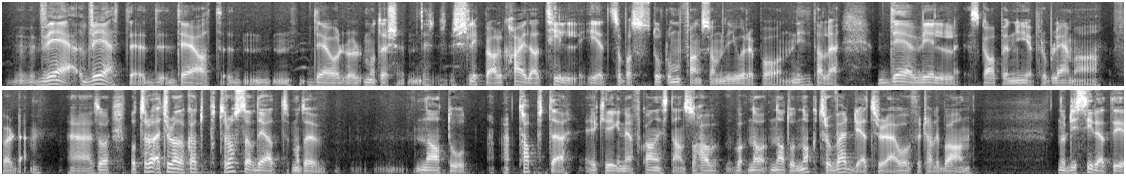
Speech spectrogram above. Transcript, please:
vet det at det å måtte, slippe Al Qaida til i et såpass stort omfang som de gjorde på 90-tallet, det vil skape nye problemer for dem. Så jeg tror at på tross av det at måtte, Nato tapte krigen i Afghanistan, så har Nato nok troverdighet tror jeg, overfor Taliban når de sier at de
